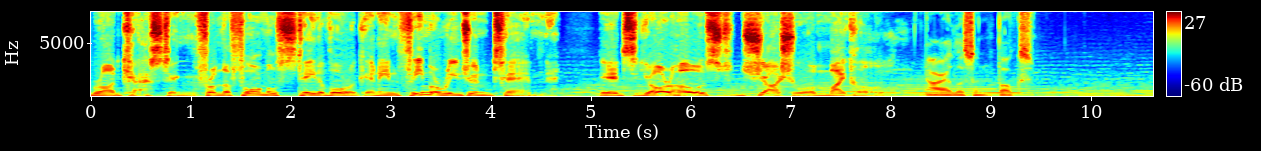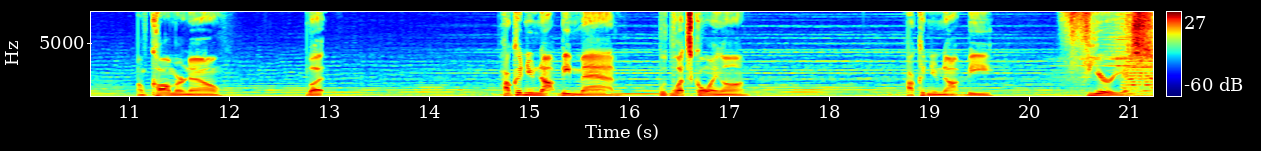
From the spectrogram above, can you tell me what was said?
Broadcasting from the foremost state of Oregon in FEMA Region 10, it's your host, Joshua Michael. All right, listen, folks. I'm calmer now, but how can you not be mad with what's going on? How can you not be furious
